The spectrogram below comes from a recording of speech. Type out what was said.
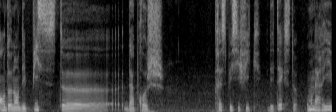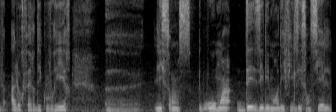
en donnant des pistes euh, d'approche très spécifiques des textes, on arrive à leur faire découvrir l'essence, ou au moins des éléments, des fils essentiels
